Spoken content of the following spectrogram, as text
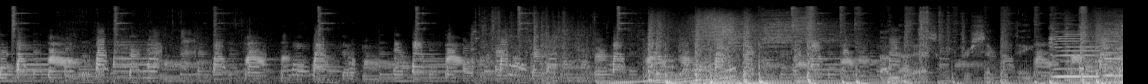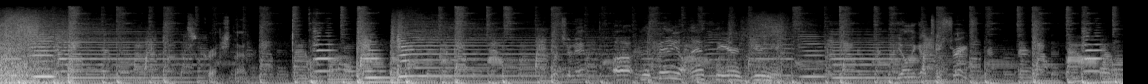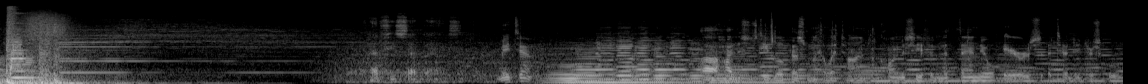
I'm not asking for sympathy. Scratch that. What's your name? Uh, Nathaniel Anthony Ayers Jr. You only got two strings. Had a few setbacks. Me too. Uh, hi, this is Steve Lopez from the LA Times. I'm calling to see if Nathaniel Ayers attended your school.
